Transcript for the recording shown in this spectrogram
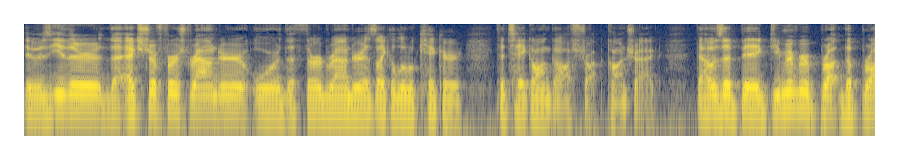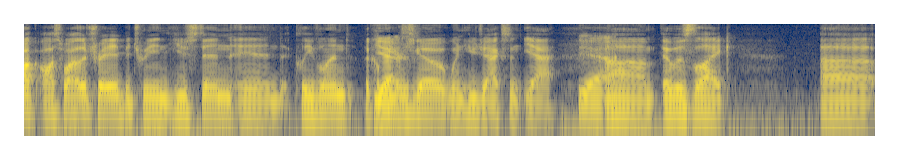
it was either the extra first rounder or the third rounder as like a little kicker to take on Goff's contract. That was a big. Do you remember the Brock Osweiler trade between Houston and Cleveland a couple yes. years ago when Hue Jackson? Yeah, yeah. Um, it was like uh,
